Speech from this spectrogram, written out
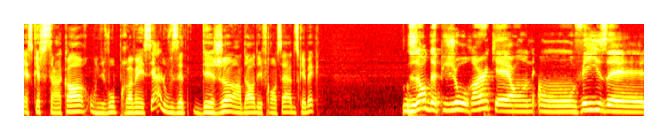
Est-ce que c'est encore au niveau provincial ou vous êtes déjà en dehors des frontières du Québec? Disons depuis jour 1 qu'on on vise euh,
